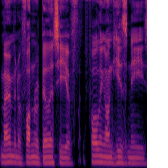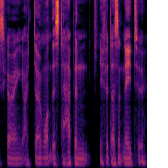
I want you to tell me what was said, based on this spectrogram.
moment of vulnerability of falling on his knees, going, "I don't want this to happen if it doesn't need to."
